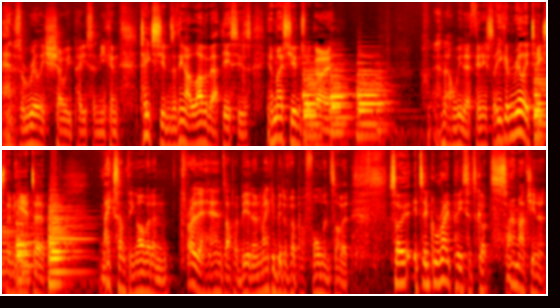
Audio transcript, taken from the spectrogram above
And it's a really showy piece, and you can teach students. The thing I love about this is, you know, most students will go, and they'll be there finished. So you can really teach them here to make something of it and throw their hands up a bit and make a bit of a performance of it. So it's a great piece. It's got so much in it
